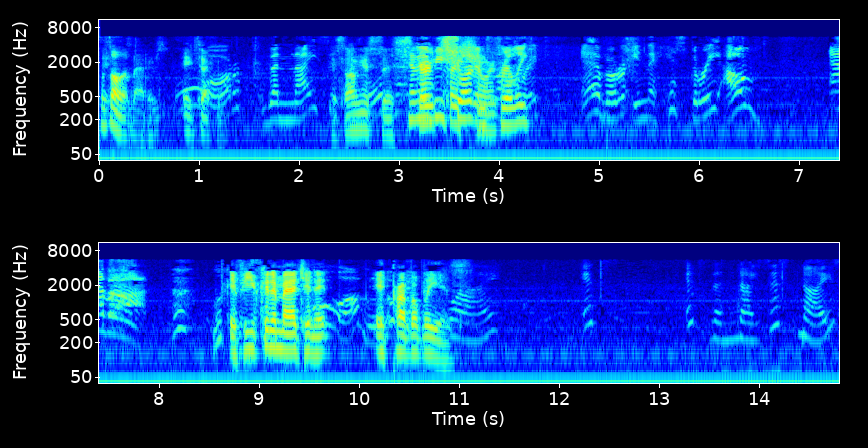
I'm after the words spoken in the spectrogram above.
that's all that matters. Exactly. Or the nicest As long as the most Can they be skirts are short and frilly? Ever in the history of ever. If you can imagine it, oh, it probably is. It's it's the nicest nice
